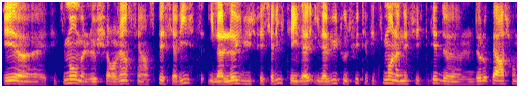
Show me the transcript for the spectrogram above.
Et euh, effectivement, ben, le chirurgien, c'est un spécialiste. Il a l'œil du spécialiste et il a, vu tout de suite effectivement la nécessité de, l'opération.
